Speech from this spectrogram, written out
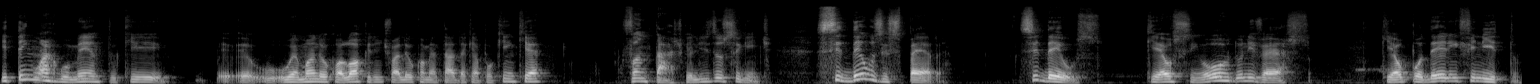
E tem um argumento que o Emmanuel coloca, a gente vai ler o comentário daqui a pouquinho, que é fantástico. Ele diz o seguinte: se Deus espera, se Deus, que é o Senhor do universo, que é o poder infinito,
